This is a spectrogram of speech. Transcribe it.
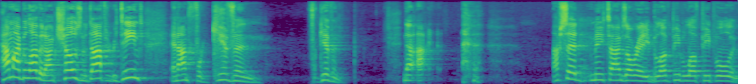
How am I beloved? I'm chosen, adopted, redeemed, and I'm forgiven. Forgiven. Now, I, I've said many times already beloved people love people and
